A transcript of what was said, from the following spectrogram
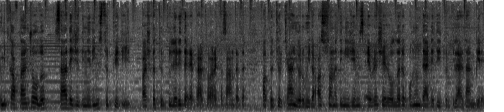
Ümit Kaptancıoğlu sadece dinlediğimiz türküyü değil, başka türküleri de repertuara kazandırdı. Fatma Türkan yorumuyla az sonra dinleyeceğimiz Evreşe Yolları onun derlediği türkülerden biri.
